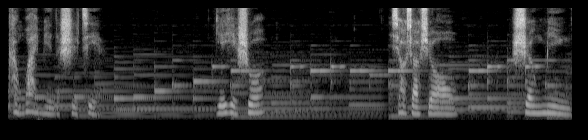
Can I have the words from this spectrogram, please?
看外面的世界。爷爷说：“小小熊，生命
